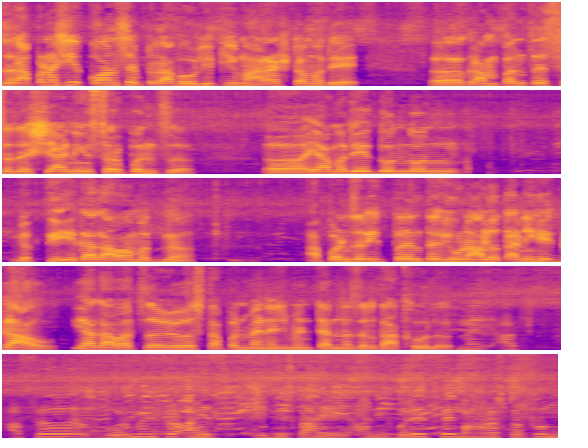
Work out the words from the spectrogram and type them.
जर आपण अशी एक कॉन्सेप्ट राबवली की महाराष्ट्रामध्ये ग्रामपंचायत सदस्य आणि सरपंच यामध्ये दोन दोन व्यक्ती एका गावामधनं आपण जर इथपर्यंत घेऊन आलोत आणि हे गाव या गावाचं व्यवस्थापन मॅनेजमेंट त्यांना जर दाखवलं नाही असं गव्हर्नमेंटचं आहेच उद्दिष्ट आहे आणि बरेचसे महाराष्ट्रातून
